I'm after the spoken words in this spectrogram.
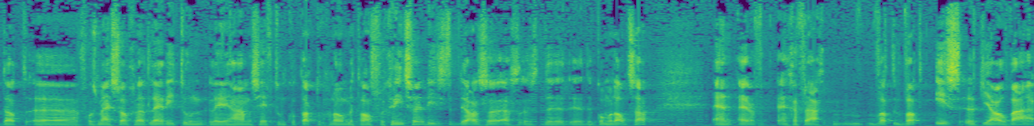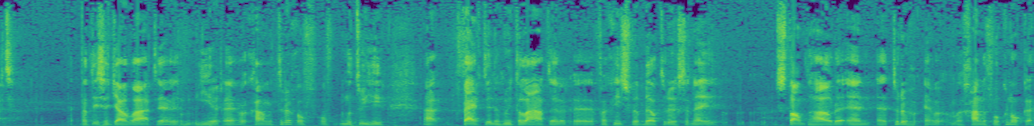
dat uh, volgens mij dat Larry toen, Larry Hamers heeft toen contact opgenomen met Hans van Griensven, die als, als, als de, de, de commandant zat. En, en gevraagd, wat, wat is het jou waard? Wat is het jou waard? Hè? Hier, hè? gaan we terug? Of, of moeten we hier, nou, 25 minuten later, uh, Van Griesveld belt terug. Zegt, nee, stand houden en uh, terug. Hè? We gaan ervoor knokken.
